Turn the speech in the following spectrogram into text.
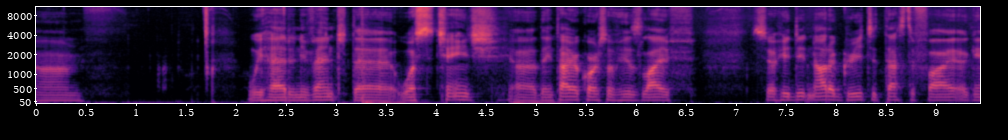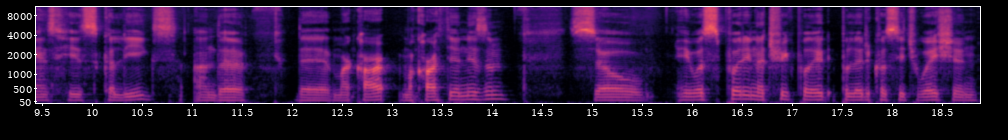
um, we had an event that was to change uh, the entire course of his life. So he did not agree to testify against his colleagues under the McCar- McCarthyism. So he was put in a trick polit- political situation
